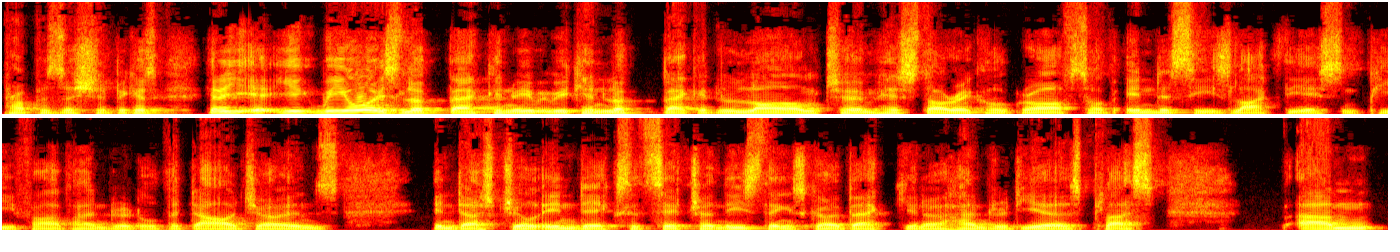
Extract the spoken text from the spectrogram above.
proposition? Because you know, you, you, we always look back and we, we can look back at long-term historical graphs of indices like the S and P 500 or the Dow Jones industrial index, etc. And these things go back, you know, hundred years plus. Um,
